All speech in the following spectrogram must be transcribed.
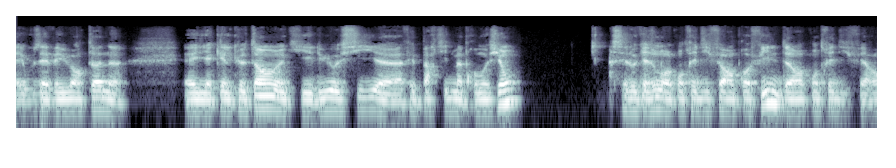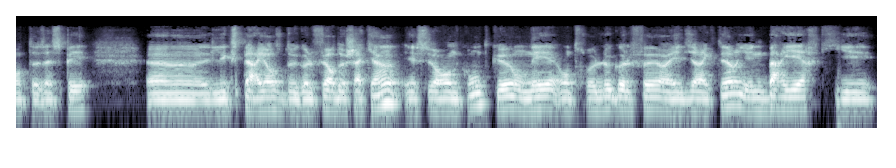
et vous avez eu Anton euh, il y a quelques temps, euh, qui lui aussi euh, a fait partie de ma promotion. C'est l'occasion de rencontrer différents profils, de rencontrer différents aspects euh, l'expérience de golfeur de chacun et se rendre compte qu'on est entre le golfeur et le directeur, il y a une barrière qui est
